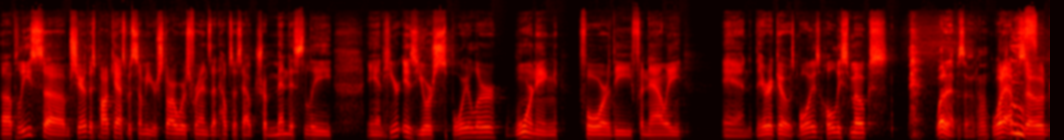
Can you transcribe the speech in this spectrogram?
Uh, please um, share this podcast with some of your Star Wars friends. That helps us out tremendously. And here is your spoiler warning for the finale. And there it goes, boys. Holy smokes. What an episode, huh? What an episode.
